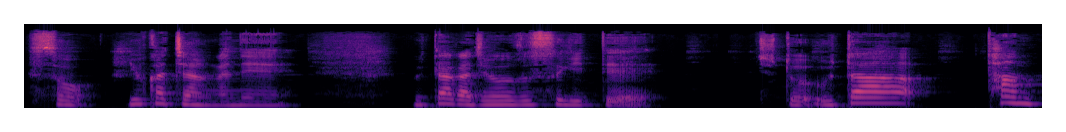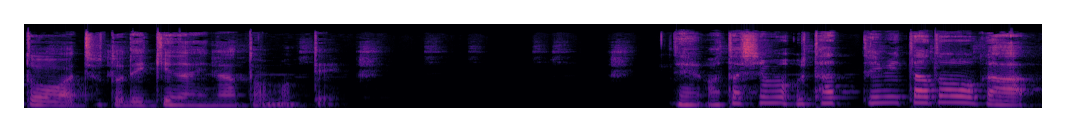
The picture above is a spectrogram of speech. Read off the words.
そう、ゆかちゃんがね、歌が上手すぎて、ちょっと歌担当はちょっとできないなと思って。ね、私も歌ってみた動画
